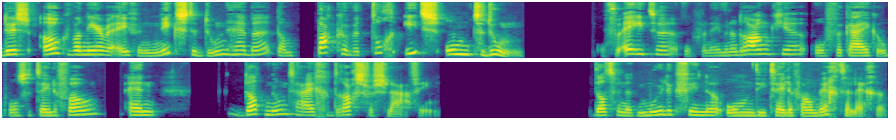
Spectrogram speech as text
Dus ook wanneer we even niks te doen hebben, dan pakken we toch iets om te doen. Of we eten, of we nemen een drankje, of we kijken op onze telefoon. En dat noemt hij gedragsverslaving dat we het moeilijk vinden om die telefoon weg te leggen.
